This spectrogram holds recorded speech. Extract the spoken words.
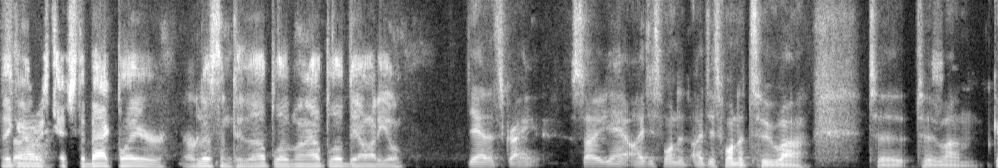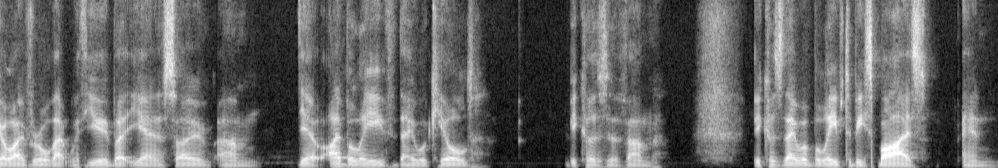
they So, can always catch the back play or, or listen to the upload when I upload the audio. Yeah, that's great. So yeah, I just wanted I just wanted to uh to to um go over all that with you. But yeah, so um yeah, I believe they were killed because of um because they were believed to be spies and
